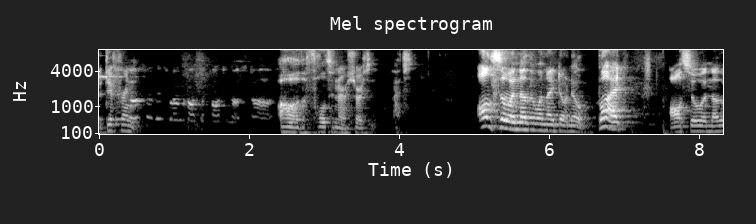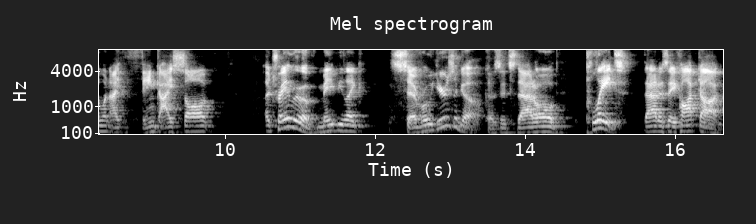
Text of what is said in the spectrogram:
a different. Also this one called The Fault in Our Stars. Oh, the Fault in Our Stars. That's also another one I don't know, but also another one I think I saw a trailer of maybe like several years ago because it's that old plate. That is a hot dog.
